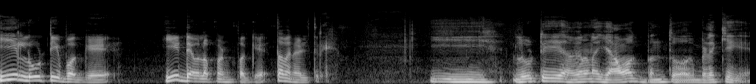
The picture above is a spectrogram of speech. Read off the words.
ಈ ಲೂಟಿ ಬಗ್ಗೆ ಈ ಡೆವಲಪ್ಮೆಂಟ್ ಬಗ್ಗೆ ತಾವೇನು ಹೇಳ್ತೀರಿ? ಈ ಲೂಟಿ ಹಗರಣ ಯಾವಾಗ ಬಂತು ಬೆಳಕಿಗೆ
